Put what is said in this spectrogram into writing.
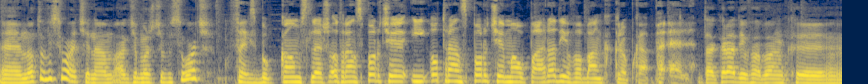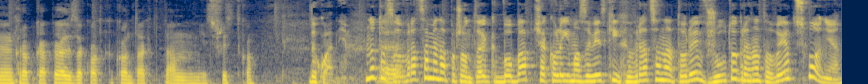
e, no to wysyłajcie nam. A gdzie możecie wysyłać? facebook.com slash o transporcie i o transporcie małpa radiowabank.pl Tak, radiowabank.pl, zakładka kontakt, tam jest wszystko. Dokładnie. No to co, wracamy na początek, bo babcia kolei mazowieckich wraca na tory w żółto-granatowej odsłonie.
